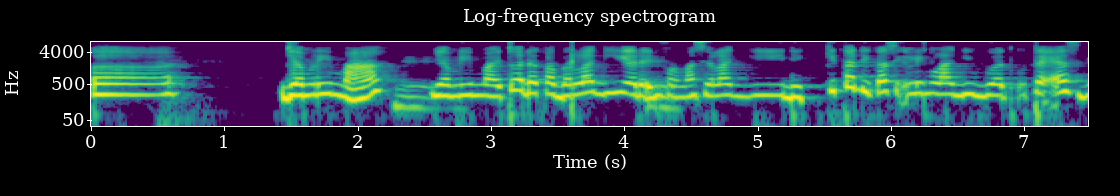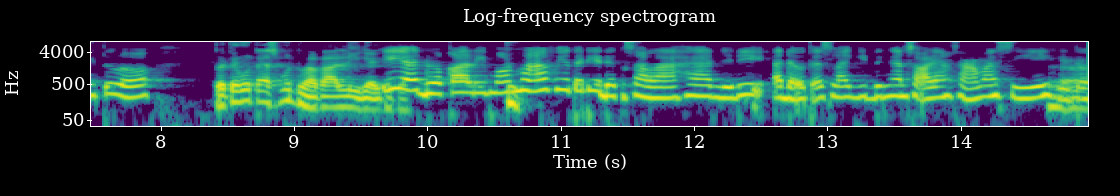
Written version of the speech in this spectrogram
eh jam 5, Hmm. jam 5 itu ada kabar lagi, ada informasi lagi. Di, kita dikasih link lagi buat UTS gitu loh. Berarti aku tesmu dua kali kayak gitu. Iya, dua kali. Mohon maaf ya tadi ada kesalahan. Jadi ada UTS lagi dengan soal yang sama sih gitu.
